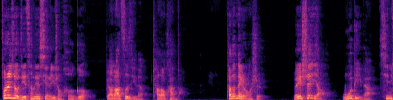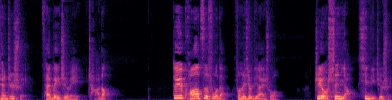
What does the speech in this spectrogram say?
丰臣秀吉曾经写了一首和歌，表达自己的茶道看法。它的内容是：为深舀无底的心泉之水，才谓之为茶道。对于狂傲自负的丰臣秀吉来说，只有深舀心底之水，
